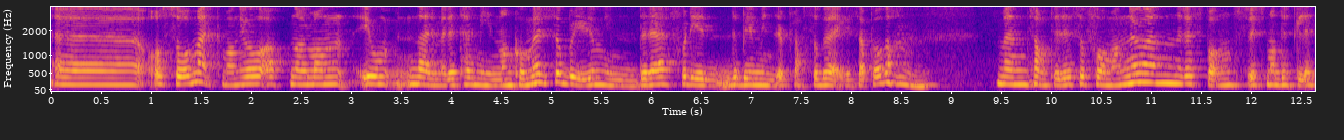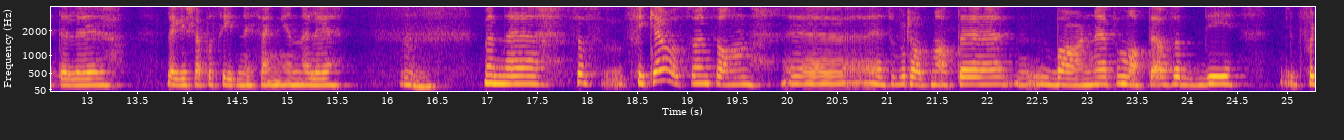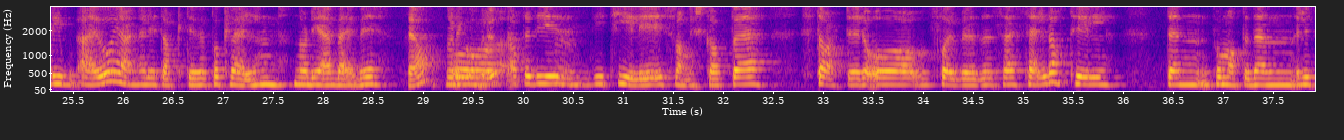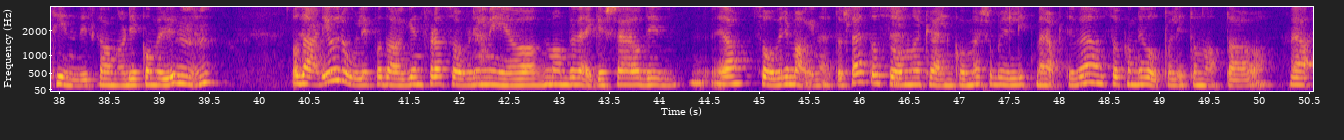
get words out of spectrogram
Eh, og så merker man jo at når man jo nærmere termin man kommer, så blir det jo mindre fordi det blir mindre plass å bevege seg på. da Men samtidig så får man jo en respons hvis man dytter litt eller legger seg på siden i sengen eller men eh, så fikk jeg også en sånn eh, En som fortalte meg at eh, barnet på en måte altså de, For de er jo gjerne litt aktive på kvelden når de er babyer. Ja, når de og kommer ut. At de, de tidlig i svangerskapet starter å forberede seg selv da, til den, på en måte, den rutinen de skal ha når de kommer ut. Mm. Og da er de jo rolig på dagen, for da sover de mye, og man beveger seg, og de ja, sover i magen, rett og slett. Og så når kvelden kommer, så blir de litt mer aktive, og så kan de holde på litt om natta. Og, Ja.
